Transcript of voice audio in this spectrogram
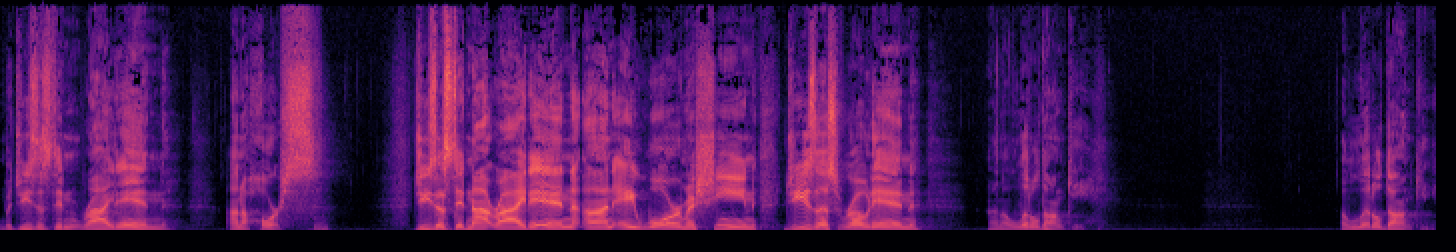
But Jesus didn't ride in on a horse. Jesus did not ride in on a war machine. Jesus rode in on a little donkey. A little donkey.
